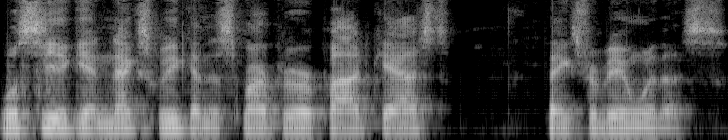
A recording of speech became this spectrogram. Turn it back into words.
We'll see you again next week on the Smartpreneur podcast. Thanks for being with us.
